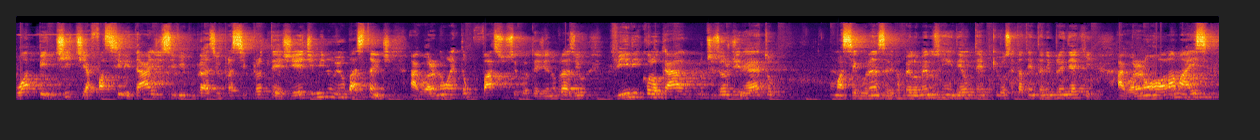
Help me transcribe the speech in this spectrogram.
o apetite, a facilidade de se vir para o Brasil para se proteger diminuiu bastante. Agora não é tão fácil se proteger no Brasil. Vir e colocar no Tesouro Direto uma segurança para pelo menos render o tempo que você está tentando empreender aqui. Agora não rola mais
